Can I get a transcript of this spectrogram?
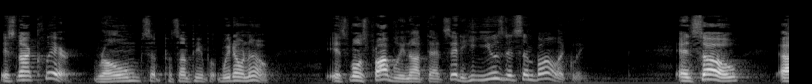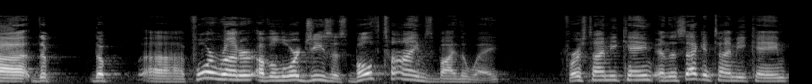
It's not clear. Rome, some, some people, we don't know. It's most probably not that city. He used it symbolically. And so, uh, the, the uh, forerunner of the Lord Jesus, both times, by the way, first time he came and the second time he came,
